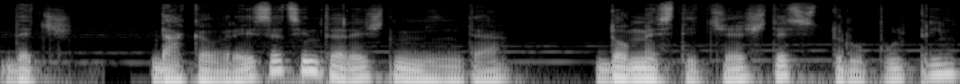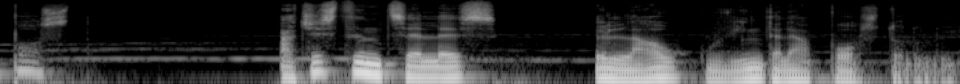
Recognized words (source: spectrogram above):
Deci, dacă vrei să-ți întărești mintea, domesticește trupul prin post. Acest înțeles îl au cuvintele apostolului.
